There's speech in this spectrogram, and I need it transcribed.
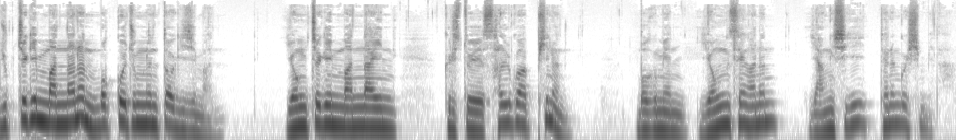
육적인 만나는 먹고 죽는 떡이지만 영적인 만나인 그리스도의 살과 피는 먹으면 영생하는 양식이 되는 것입니다.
